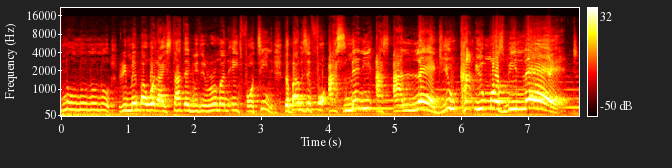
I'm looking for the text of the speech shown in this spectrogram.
No, no, no, no. Remember what I started with in Roman 8 14. The Bible said, For as many as are led, you can you must be led.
